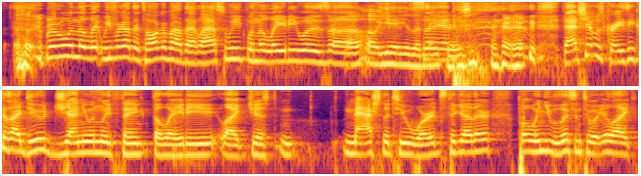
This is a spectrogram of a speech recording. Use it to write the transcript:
Remember when the la- we forgot to talk about that last week when the lady was uh, oh yeah, he's a Say it. Lakers. that shit was crazy because I do genuinely think the lady like just m- mashed the two words together. But when you listen to it, you're like,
